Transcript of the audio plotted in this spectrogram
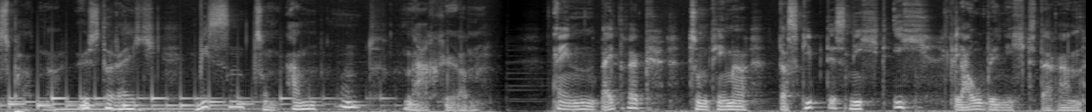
Bildungspartner Österreich Wissen zum An- und Nachhören. Ein Beitrag zum Thema Das gibt es nicht, ich glaube nicht daran.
